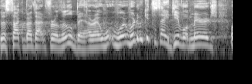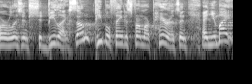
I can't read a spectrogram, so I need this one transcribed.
let's talk about that for a little bit. All right, where, where do we get this idea of what marriage or relationship should be like? Some people think it's from our parents, and and you might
